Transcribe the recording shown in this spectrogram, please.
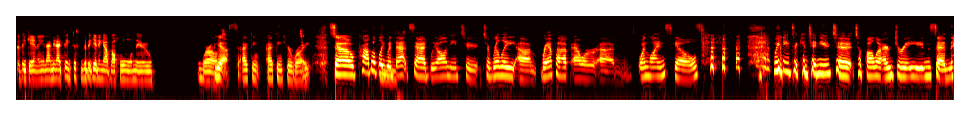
the beginning. I mean, I think this is the beginning of a whole new world. Yes, I think I think you're right. So probably with Mhm. that said, we all need to to really um, ramp up our um, online skills. we need to continue to to follow our dreams and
